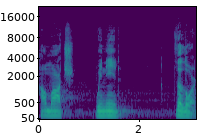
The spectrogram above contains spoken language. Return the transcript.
how much we need the Lord.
